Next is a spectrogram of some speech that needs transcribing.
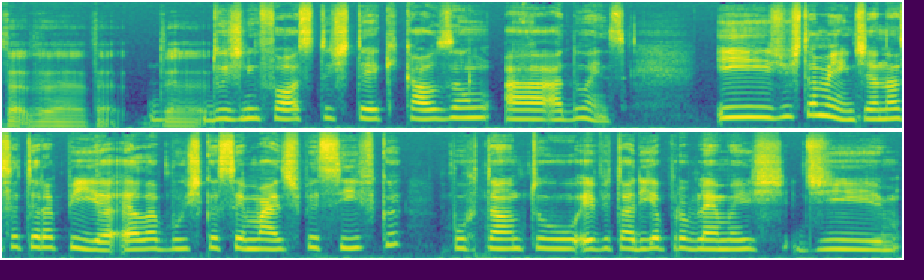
da, da, da, dos linfócitos T que causam a, a doença. E justamente a nossa terapia, ela busca ser mais específica, portanto, evitaria problemas de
